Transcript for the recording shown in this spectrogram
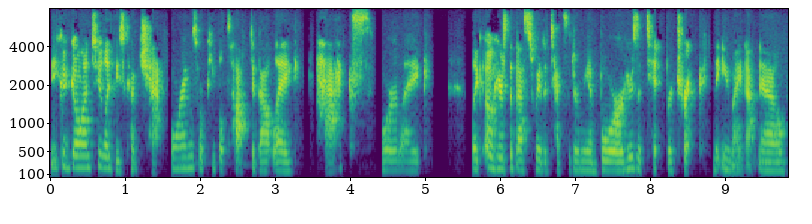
that you could go onto, like these kind of chat forums where people talked about like hacks or like like, oh, here's the best way to taxidermy a boar. Here's a tip for trick that you might not know.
